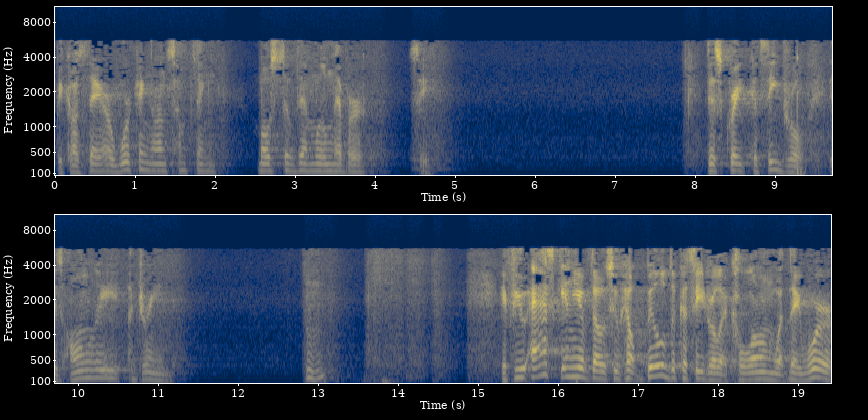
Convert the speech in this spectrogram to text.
because they are working on something most of them will never see. This great cathedral is only a dream. Mm-hmm. If you ask any of those who helped build the cathedral at Cologne what they were,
